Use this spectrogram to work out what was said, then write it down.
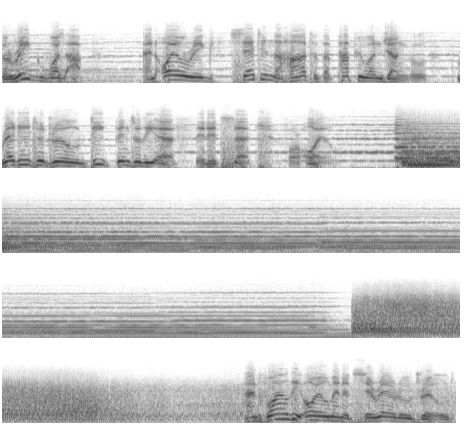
The rig was up, an oil rig set in the heart of the Papuan jungle, ready to drill deep into the earth in its search for oil. And while the oilmen at Serero drilled,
